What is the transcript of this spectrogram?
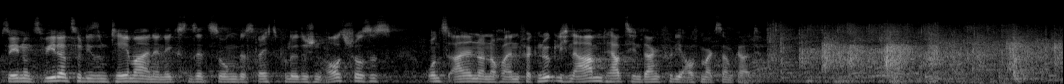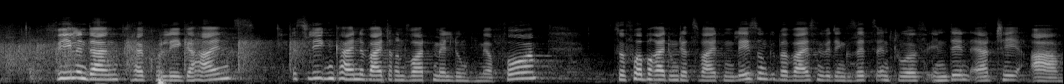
sehen uns wieder zu diesem Thema in der nächsten Sitzung des Rechtspolitischen Ausschusses. Uns allen noch einen vergnüglichen Abend. Herzlichen Dank für die Aufmerksamkeit. Vielen Dank, Herr Kollege Heinz. Es liegen keine weiteren Wortmeldungen mehr vor. Zur Vorbereitung der zweiten Lesung überweisen wir den Gesetzentwurf in den RTA.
